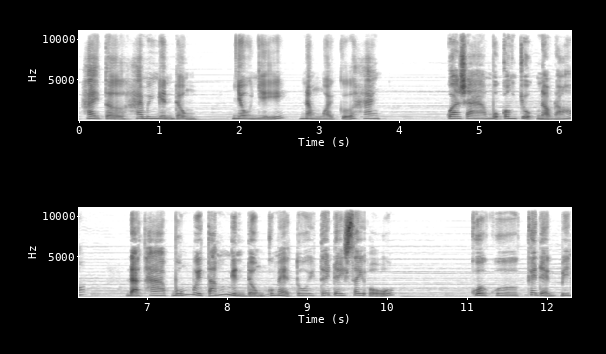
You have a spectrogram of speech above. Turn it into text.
Hai tờ 20.000 đồng nhầu nhĩ nằm ngoài cửa hang. Qua ra một con chuột nào đó đã tha 48.000 đồng của mẹ tôi tới đây xây ổ. Quơ quơ cái đèn pin,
